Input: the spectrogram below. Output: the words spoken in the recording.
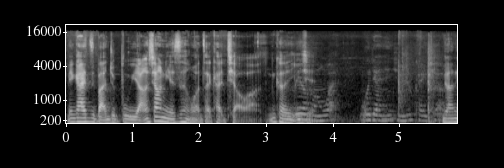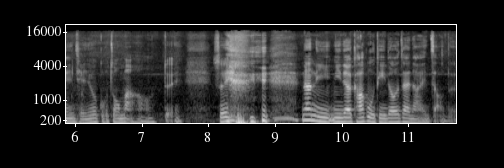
每个孩子本来就不一样。像你也是很晚才开窍啊，你可能以前我两年前就开窍。两年前就国中嘛，哈，对。所以，那你你的考古题都在哪里找的？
